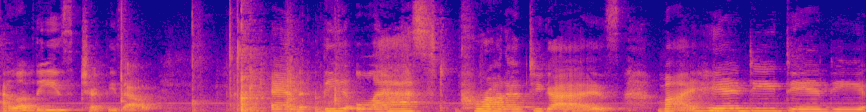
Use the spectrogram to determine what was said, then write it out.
I love these. Check these out. And the last product, you guys, my handy dandy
